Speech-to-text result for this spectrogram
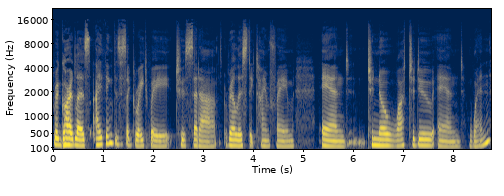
regardless, I think this is a great way to set a realistic time frame and to know what to do and when.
